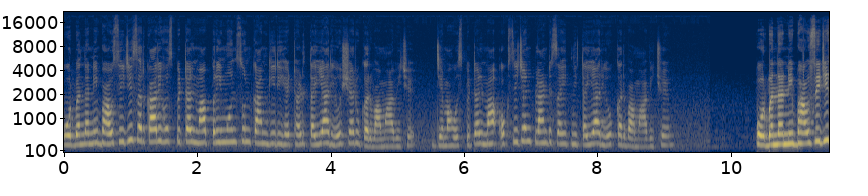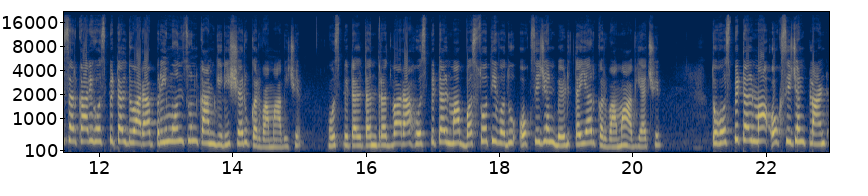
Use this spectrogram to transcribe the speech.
પોરબંદરની ભાવસીજી સરકારી હોસ્પિટલમાં પ્રી મોન્સૂન કામગીરી હેઠળ તૈયારીઓ શરૂ કરવામાં આવી છે, જેમાં હોસ્પિટલમાં ઓક્સિજન પ્લાન્ટ સહિતની તૈયારીઓ કરવામાં આવી છે. પોરબંદરની ભાવસીજી સરકારી હોસ્પિટલ દ્વારા પ્રી મોન્સૂન કામગીરી શરૂ કરવામાં આવી છે. હોસ્પિટલ તંત્ર દ્વારા હોસ્પિટલમાં બસોથી વધુ ઓક્સિજન બેડ તૈયાર કરવામાં આવ્યા છે. તો હોસ્પિટલમાં ઓક્સિજન પ્લાન્ટ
